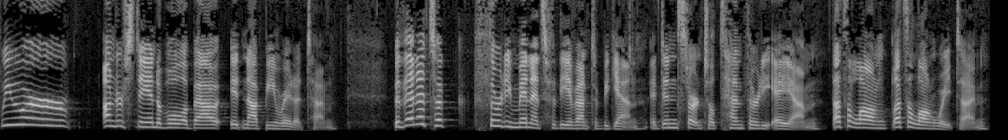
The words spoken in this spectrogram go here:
we were understandable about it not being right at 10. But then it took 30 minutes for the event to begin. It didn't start until 10:30 a.m. That's a long that's a long wait time.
